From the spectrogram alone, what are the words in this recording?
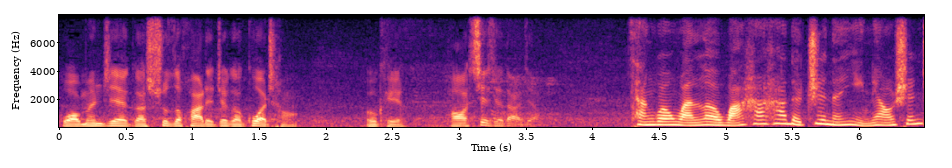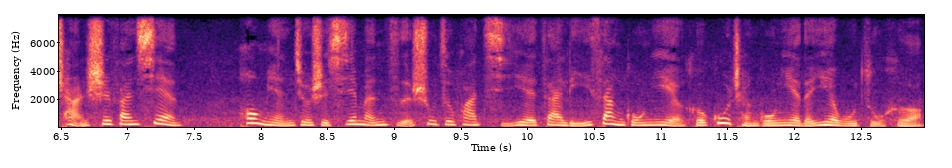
我们这个数字化的这个过程。OK，好，谢谢大家。参观完了娃哈哈的智能饮料生产示范线。后面就是西门子数字化企业在离散工业和过程工业的业务组合，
